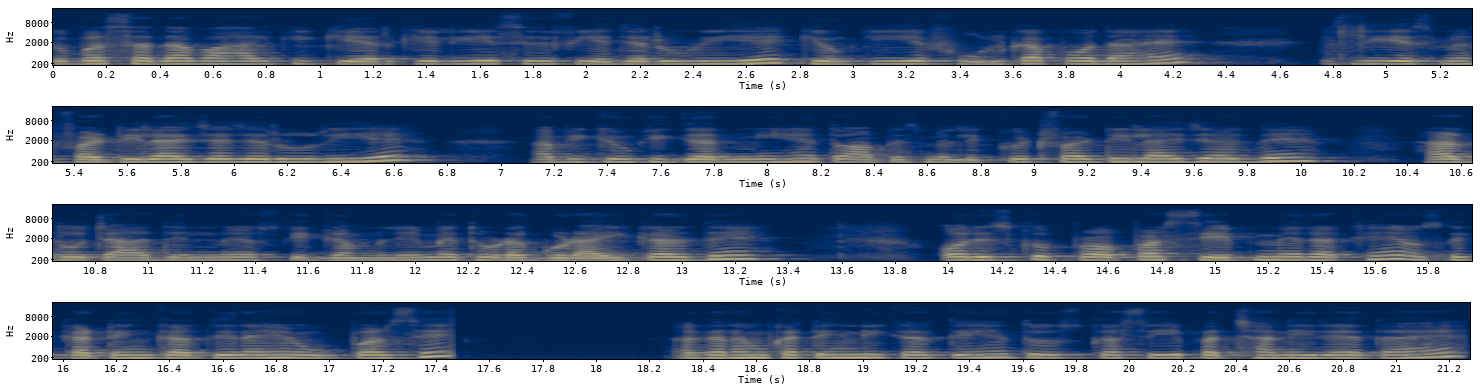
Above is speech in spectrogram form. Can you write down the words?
तो बस सदाबहार की केयर के लिए सिर्फ़ ये ज़रूरी है क्योंकि ये फूल का पौधा है, इसलिए इसमें फर्टिलाइज़र ज़रूरी है। अभी क्योंकि गर्मी है तो आप इसमें लिक्विड फर्टिलाइज़र दें। हर दो चार दिन में उसके गमले में थोड़ा गुड़ाई कर दें और इसको प्रॉपर सेप में रखें, उसकी कटिंग करते रहें ऊपर से। अगर हम कटिंग नहीं करते हैं तो उसका सेप अच्छा नहीं रहता है।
